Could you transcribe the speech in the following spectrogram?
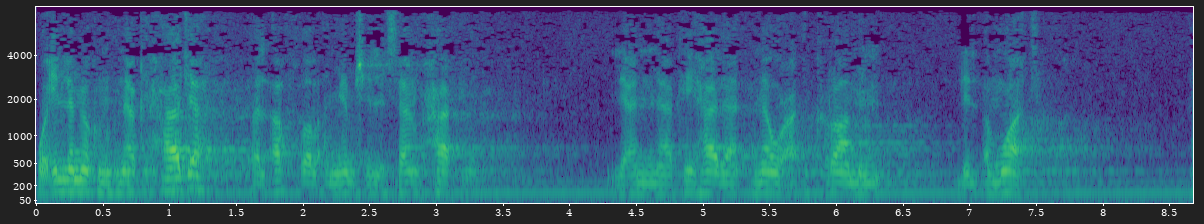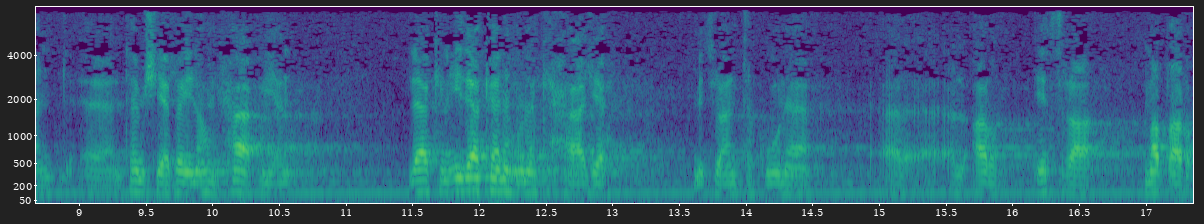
وإن لم يكن هناك حاجة فالأفضل أن يمشي الإنسان حافيا لأن في هذا نوع إكرام للأموات أن تمشي بينهم حافيا. لكن إذا كان هناك حاجة مثل أن تكون الأرض إثر مطر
